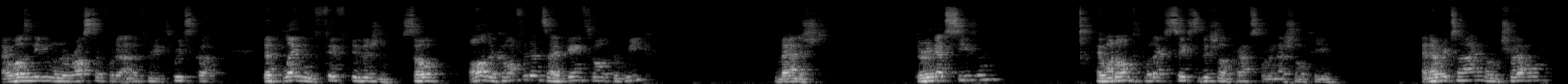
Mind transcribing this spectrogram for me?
I wasn't even on the roster for the under 23 squad that played in the fifth division. So all the confidence I gained throughout the week vanished. During that season, I went on to collect six additional caps for the national team. And every time I would travel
